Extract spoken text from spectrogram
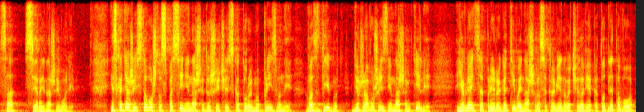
со сферой нашей воли – Исходя же из того, что спасение нашей души, через которую мы призваны воздвигнуть державу жизни в нашем теле, является прерогативой нашего сокровенного человека, то для того,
